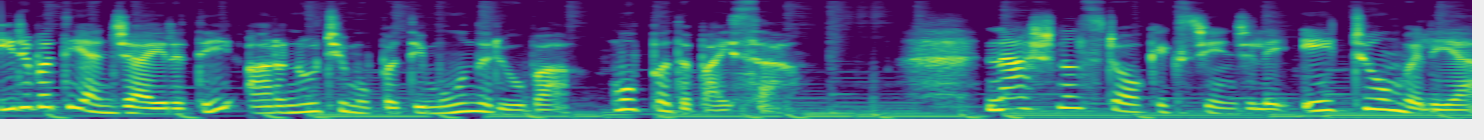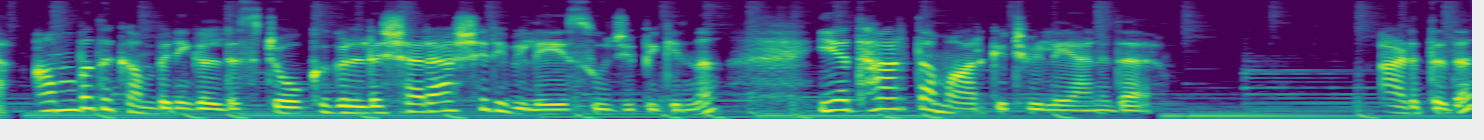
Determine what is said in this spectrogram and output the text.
ഇരുപത്തിയഞ്ചായിരത്തി അറുന്നൂറ്റി മുപ്പത്തി മൂന്ന് രൂപ മുപ്പത് പൈസ. നാഷണൽ സ്റ്റോക്ക് എക്സ്ചേഞ്ചിലെ ഏറ്റവും വലിയ അമ്പത് കമ്പനികളുടെ സ്റ്റോക്കുകളുടെ ശരാശരി വിലയെ സൂചിപ്പിക്കുന്ന യഥാർത്ഥ മാർക്കറ്റ് വിലയാണിത്. അടുത്തത്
